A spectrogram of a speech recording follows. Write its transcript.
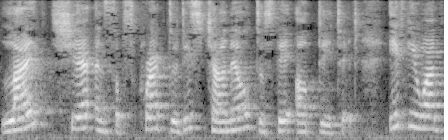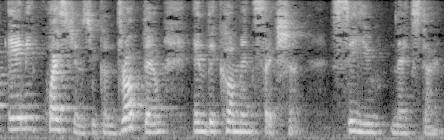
Like, share, and subscribe to this channel to stay updated. If you have any questions, you can drop them in the comment section. See you next time.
